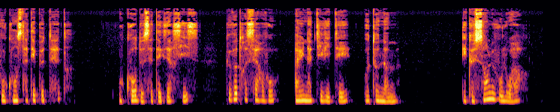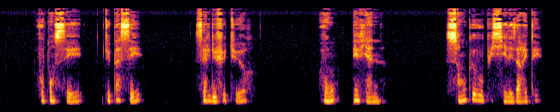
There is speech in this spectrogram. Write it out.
Vous constatez peut-être, au cours de cet exercice, que votre cerveau a une activité autonome et que sans le vouloir, vos pensées du passé, celles du futur, vont et viennent sans que vous puissiez les arrêter.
